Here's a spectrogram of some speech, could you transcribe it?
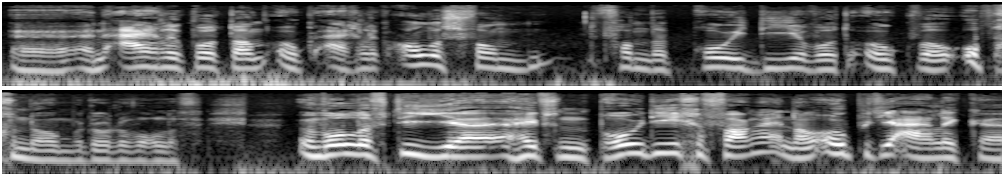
En eigenlijk wordt dan ook eigenlijk alles van, van dat prooidier wordt ook wel opgenomen door de wolf. Een wolf die uh, heeft een prooidier gevangen en dan opent hij eigenlijk uh,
